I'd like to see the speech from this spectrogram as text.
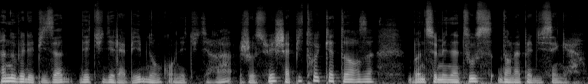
un nouvel épisode d'étudier la Bible. Donc on étudiera Josué chapitre 14. Bonne semaine à tous dans la paix du Seigneur.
